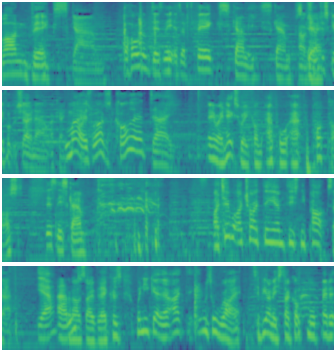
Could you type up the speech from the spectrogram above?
one big scam. The whole of Disney is a big scammy scam. Oh, should Yeah. we just give up the show now? Okay. Might as well just call it a day. Anyway, next week on Apple App Podcast, Disney scam. I tell you what, I tried the um, Disney Parks app. Yeah. And when I was over there because when you get there, I, it was all right. To be honest, I got more better.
